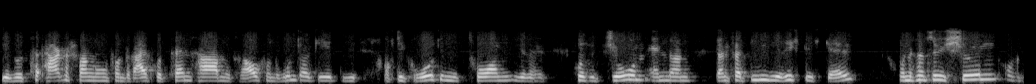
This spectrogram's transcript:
wir so Tagesschwankungen von 3% haben, es rauf und runter geht, die auch die Großinvestoren ihre Position ändern, dann verdienen die richtig Geld. Und es ist natürlich schön und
